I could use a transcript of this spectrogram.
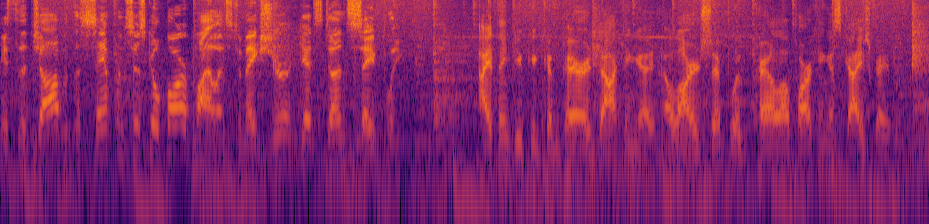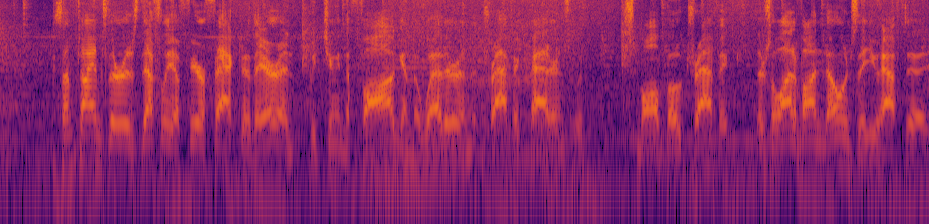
It's the job of the San Francisco bar pilots to make sure it gets done safely. I think you could compare docking a, a large ship with parallel parking a skyscraper. Sometimes there is definitely a fear factor there, and between the fog and the weather and the traffic patterns with small boat traffic, there's a lot of unknowns that you have to,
